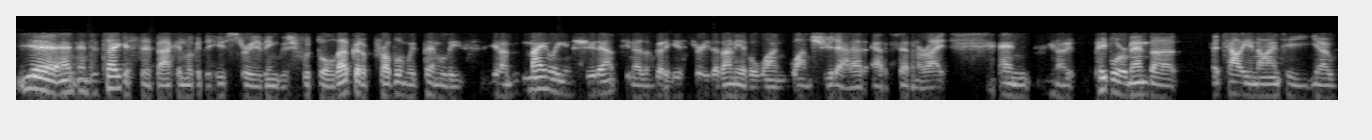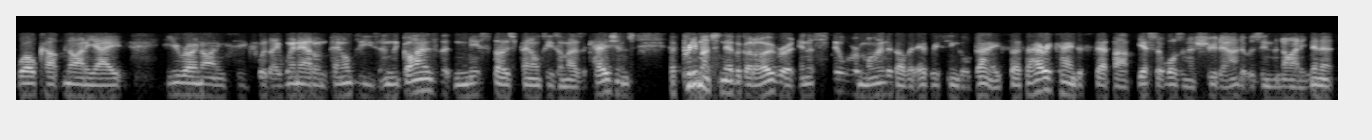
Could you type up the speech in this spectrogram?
Yeah, and, and to take a step back and look at the history of English football, they've got a problem with penalties. You know, mainly in shootouts. You know, they've got a history. They've only ever won one shootout out, out of seven or eight. And you know, people remember Italia '90, you know, World Cup 98, Euro 96, where they went out on penalties, and the guys that missed those penalties on those occasions have pretty much never got over it and are still reminded of it every single day. So for Harry Kane to step up, yes, it wasn't a shootout, it was in the 90 minutes.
